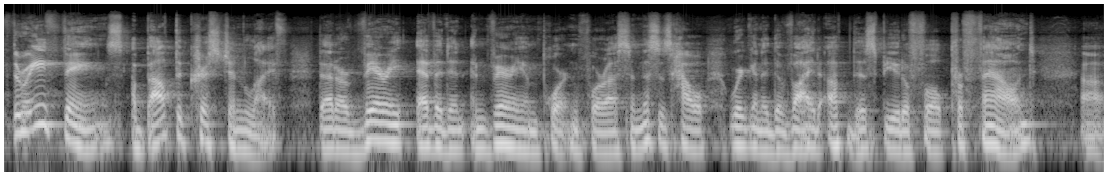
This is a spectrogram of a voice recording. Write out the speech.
three things about the Christian life that are very evident and very important for us. And this is how we're going to divide up this beautiful, profound uh,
